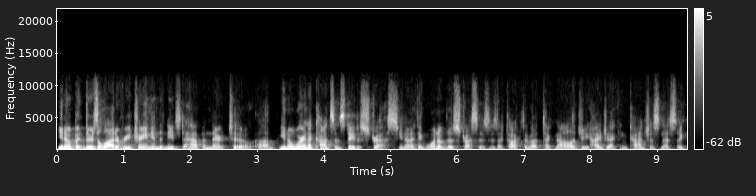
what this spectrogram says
you know but there's a lot of retraining that needs to happen there too. Um, you know we're in a constant state of stress. You know i think one of those stresses is i talked about technology hijacking consciousness. Like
